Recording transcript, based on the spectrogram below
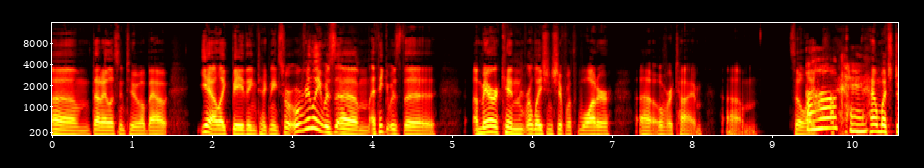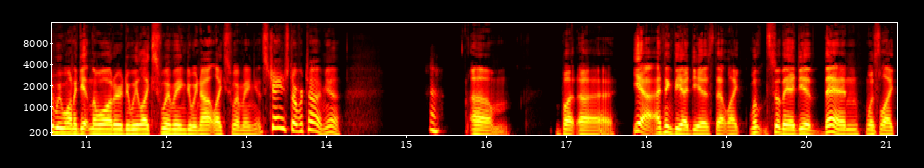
Um, that I listened to about, yeah, like bathing techniques, or, or really, it was, um, I think it was the American relationship with water uh, over time. Um, so like, oh, okay. how much do we want to get in the water? Do we like swimming? Do we not like swimming? It's changed over time, yeah. Huh. Um, but uh, yeah, I think the idea is that like, well, so the idea then was like,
